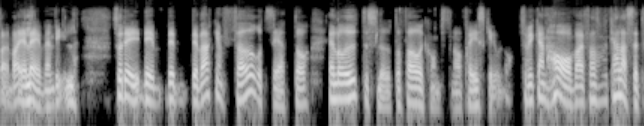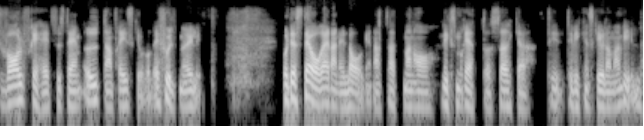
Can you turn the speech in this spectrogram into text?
vad, vad eleven vill. Så det, det, det, det varken förutsätter eller utesluter förekomsten av friskolor. Så vi kan ha vad som kallas ett valfrihetssystem utan friskolor, det är fullt möjligt. Och det står redan i lagen att, att man har liksom rätt att söka till, till vilken skola man vill.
